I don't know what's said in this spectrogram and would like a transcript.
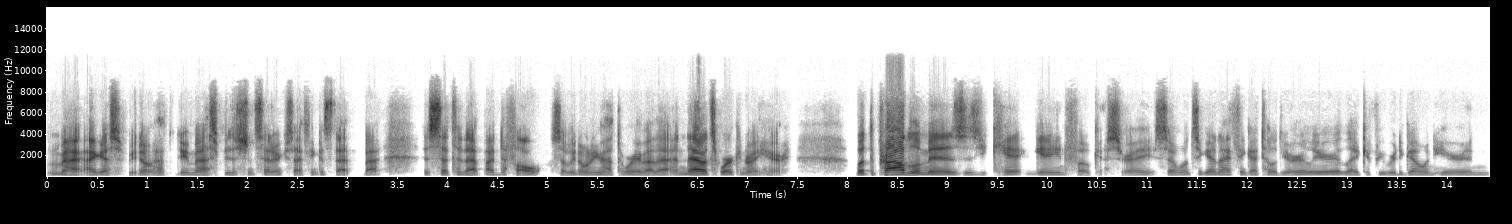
my, I guess we don't have to do mask position center because I think it's that by, it's set to that by default. So we don't even have to worry about that. And now it's working right here. But the problem is, is you can't gain focus, right? So once again, I think I told you earlier, like if we were to go in here and,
